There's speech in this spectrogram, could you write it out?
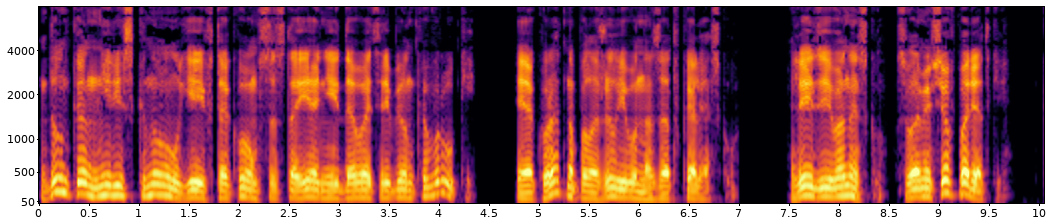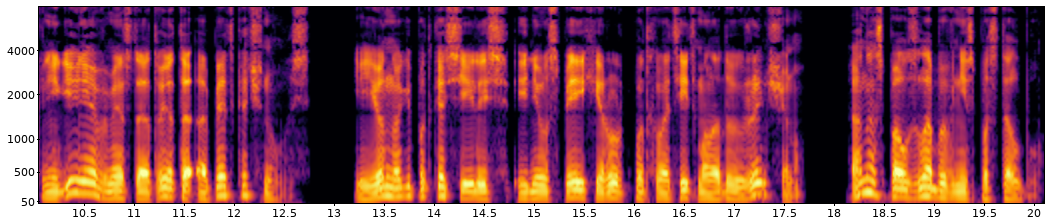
Дункан не рискнул ей в таком состоянии давать ребенка в руки и аккуратно положил его назад в коляску. «Леди Иванеску, с вами все в порядке?» Княгиня вместо ответа опять качнулась. Ее ноги подкосились, и не успей хирург подхватить молодую женщину, она сползла бы вниз по столбу.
